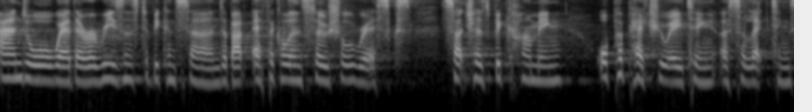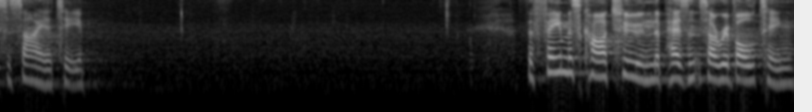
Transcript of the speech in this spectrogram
and or where there are reasons to be concerned about ethical and social risks, such as becoming or perpetuating a selecting society. The famous cartoon, The Peasants Are Revolting,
